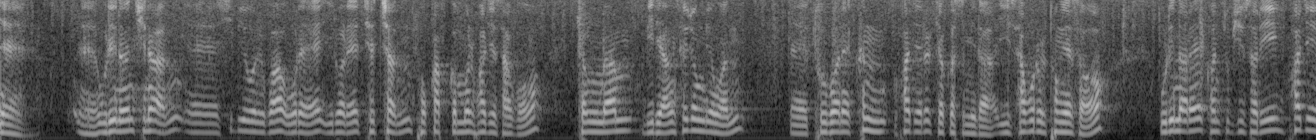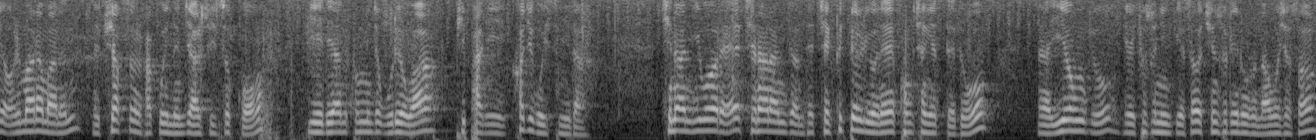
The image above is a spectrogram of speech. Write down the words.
예, 예, 우리는 지난 예, 12월과 올해 1월에 제천 복합 건물 화재 사고, 경남 밀양 세종병원 예, 두 번의 큰 화재를 겪었습니다. 이 사고를 통해서 우리나라의 건축 시설이 화재에 얼마나 많은 취약성을 갖고 있는지 알 수 있었고, 이에 대한 국민적 우려와 비판이 커지고 있습니다. 지난 2월에 재난안전대책특별위원회 공청회 때도 어, 이영주 예, 교수님께서 진술인으로 나오셔서 어,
